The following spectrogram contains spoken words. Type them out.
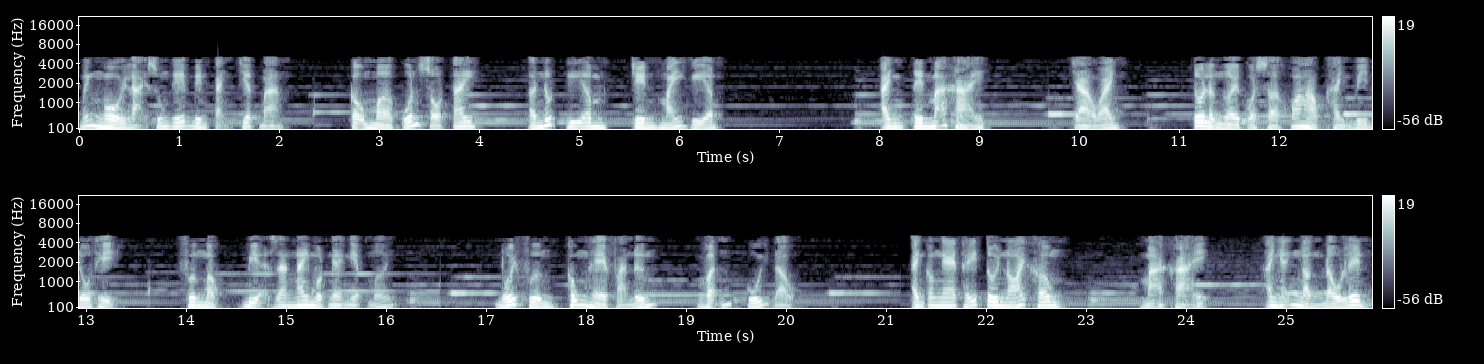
mới ngồi lại xuống ghế bên cạnh chiếc bàn. Cậu mở cuốn sổ tay, ấn nút ghi âm trên máy ghi âm. Anh tên Mã Khải. Chào anh, tôi là người của Sở Khoa học Hành vi Đô thị. Phương Mộc bịa ra ngay một nghề nghiệp mới. Đối phương không hề phản ứng, vẫn cúi đầu. Anh có nghe thấy tôi nói không? Mã Khải, anh hãy ngẩng đầu lên.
